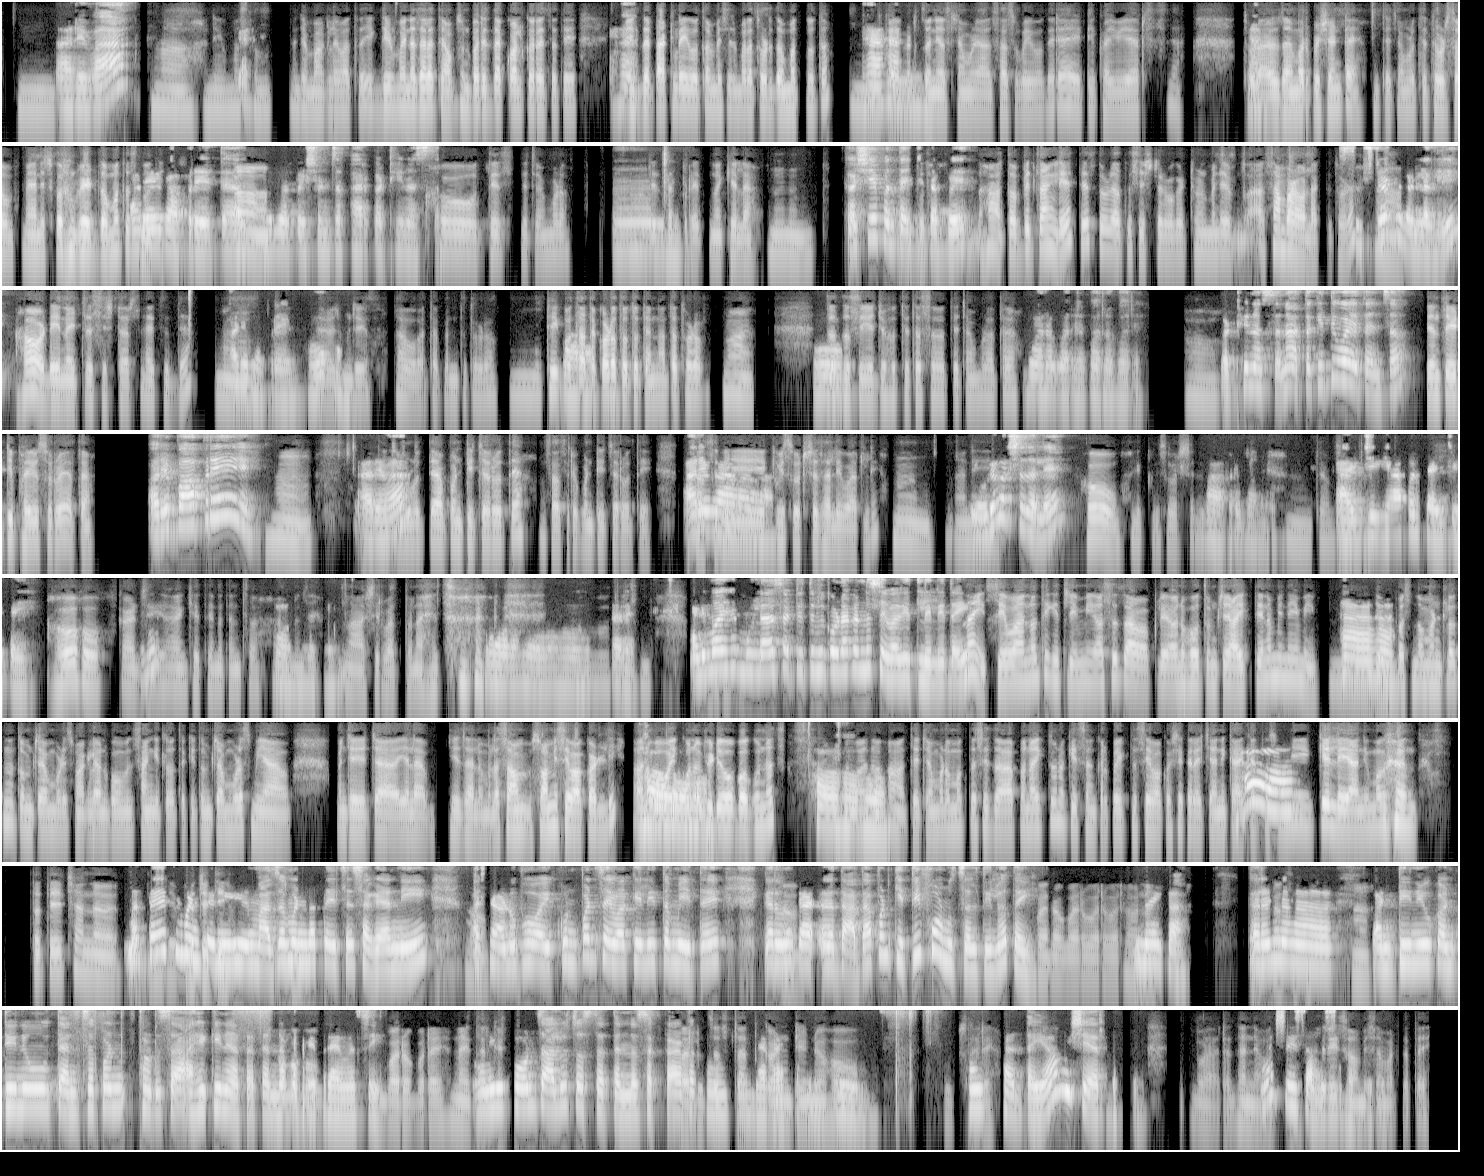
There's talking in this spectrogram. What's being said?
अरे वाह! हां आणि मस्त म्हणजे मागल्या आता 1-1.5 महिना झाला तेव्हापासून बरेचदा कॉल करायचं ते मी हां. एकदा टाकलंही होतं मेसेज मला थोडं जमत नव्हतं. हां, काही हां. अडचणी असल्यामुळे आज सासूबाई वगैरे आहे 85 इयर्स थोडा हां. अल्झायमर पेशंट आहे. त्याच्यामुळे ते थोडंसं मॅनेज करून वेळ जमतच अरे नव्हते. बापरे! त्या हां. अल्झायमर पेशंटचं फार कठीण असतं. हो, तेच त्याच्यामुळं हं. प्रयत्न केला. हं. कशी आहे पण त्यांची तब्येत? हां, तब्येत चांगली आहे. तेच थोडं आता सिस्टर वगैरे ठेवून म्हणजे अ, सांभाळावं लागतं थोडं. सिस्टर हां. लागली? हो, डे नाईटच्या सिस्टर्स आहेत सध्या. अरे हं. बापरे! हो का? म्हणजे हो, आतापर्यंत थोडं हं, ठीक होतं. आता! कळत होतं त्यांना आता थोडं हां, हो. जसजसं एज होते तसं त्याच्यामुळे आता बरोबर आहे, बरोबर आहे. हो. कठीण असतं ना. आता किती वय आहे त्यांचं? त्यांचं 85 सुरू आहे आता. अरे बापरे! हं. अरे वाह! त्याच्यामुळे त्या पण टीचर होत्या, सासरे पण टीचर होते. अरे सासरे वाह, वाह! 21 वर्ष झाले वारले. हं. आणि एवढे वर्ष झाले? हो, 21 वर्ष झाले बापरे, वारले. बापरे! हं, आता काळजी घ्या पण त्यांची ताई. हो, हो. काळजी हं. अ, घेते ना त्यांचा हो, हां, म्हणजे हो. आशीर्वाद पण आहेच. हो, हो, हो. हो, खरं तेच आहे. ना. आणि मग हं. मुलासाठी तुम्ही कोणाकडनं सेवा घेतलेली ताई? नाही, सेवा नव्हती घेतली. मी असंच आपले अनुभव तुमचे ऐकते ना मी नेहमी. हं, हां, हां. जेव्हापासून म्हटलं होतं ना तुमच्यामुळेच मागल्या अनुभवामध्ये सांगितलं होतं, की तुमच्यामुळेच मी या म्हणजे याला हे झालं मला स्वाम सेवा कळली. हो, अनुभव हो, ऐकून हो. व्हिडिओ बघूनच. हो, त्याच्यामुळे मग तसे जर आपण ऐकतो ना, की संकल्पयुक्त सेवा कशी करायची आणि काय काय. मी केले आणि मग तर ते छान तेच म्हणजे म्हणते मी. माझं. म्हणणं तेच आहे सगळ्यांनी. असे अनुभव ऐकून पण सेवा केली तर मिळते. कारण दादा पण किती फोन उचलतील हो ताई. बरोबर, बरोबर. नाही का? कारण अ, हां. कंटिन्यू, कंटिन्यू त्यांचं पण थोडंसं आहे की नाही आता त्यांना हो, पण काही हो. प्रायव्हसी. बरोबर आहे. नाहीतर आणि काय. फोन चालूच असतात त्यांना चालूच सकाळपासून असतात संध्याकाळपर्यंत. कंटिन्यू. हो. हं. खूप खूप सारे. छान ताई हां, मी शेअर. करते. बरं. हं, धन्यवाद श्री ताई. स्वामी श्री स्वामी समर्थ ताई. समर्थ ताई.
